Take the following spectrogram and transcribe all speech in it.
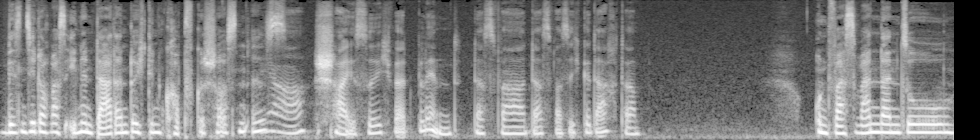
Wissen Sie doch, was Ihnen da dann durch den Kopf geschossen ist? Ja, scheiße, ich werde blind. Das war das, was ich gedacht habe. Und was waren dann so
